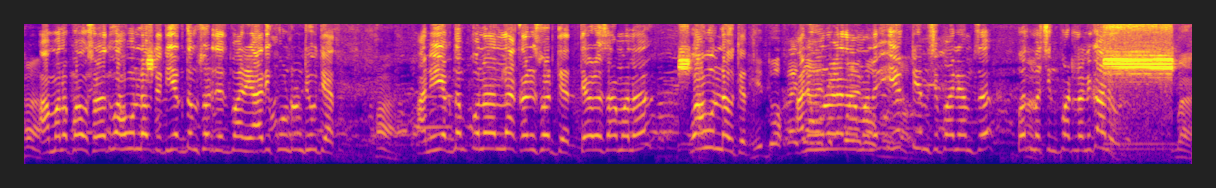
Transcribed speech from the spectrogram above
आम्हाला पावसाळ्यात वाहून लावते ती. एकदम सोडतात पाणी. आधी कोंडून ठेवतात आणि एकदम पुन्हा लाखाने सोडतात त्यावेळेस आम्हाला वाहून लावतात ही आणि आहे, उन्हाळ्यात धोका आम्हाला आहे एक टीएमसी पाणी आमचं पद्मसिंग पाटलांनी घालवलं. बर.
